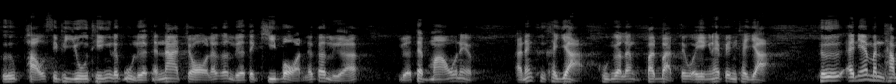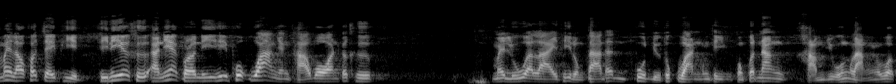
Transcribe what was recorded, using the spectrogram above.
คือเผา CPU ทิ้งแล้วกูเหลือแต่หน้าจอแล้วก็เหลือแต่คีย์บอร์ดแล้วก็เหลือเหลือแต่เมาส์เนี่ย อันนั้นคือขยะคุณกำลังปฏิบัติตัวเองให้เป็นขยะ คืออันนี้มันทำให้เราเข้าใจผิด ทีนี้ก็คืออันนี้กรณีที่พวกว่างอย่างถาวรก็คือ ไม่รู้อะไรที่หลวงตาท่านพูดอยู่ทุกวันบางทีผมก็นั่งขำอยู่ข้างหลังว่า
